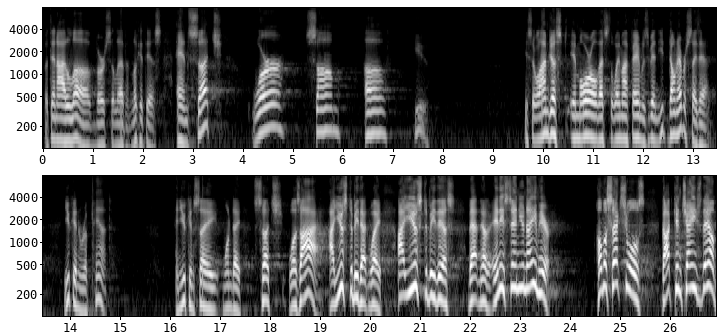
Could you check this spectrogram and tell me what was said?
But then I love verse 11. Look at this. And such were some of you. You say, Well, I'm just immoral. That's the way my family's been. You don't ever say that. You can repent. And you can say one day, Such was I. I used to be that way. I used to be this, that, and the other. Any sin you name here. Homosexuals, God can change them.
